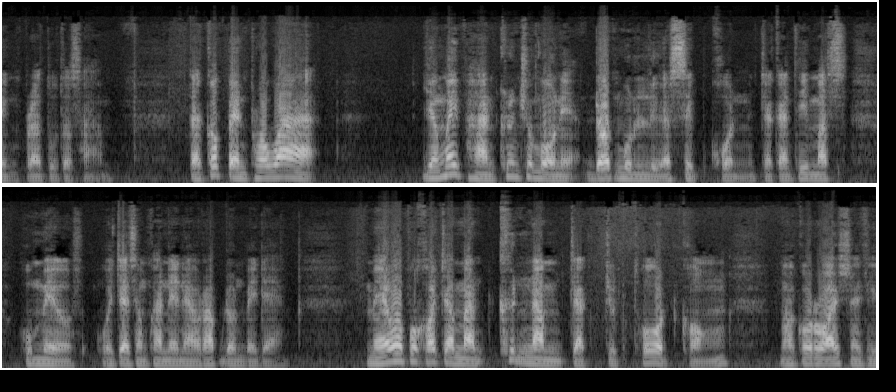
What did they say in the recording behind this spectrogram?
1 ประตูต่อ 3 แต่ก็เป็นเพราะว่า ยังไม่ผ่านครึ่งชั่วโมงเนี่ยดอทมุนด์เหลือ 10 คน จากการที่มัสฮูเมล หัวใจสำคัญในแนวรับโดนใบแดง แม้ว่าพวกเขาจะมาขึ้นนำจากจุดโทษของมาโกรอยส์นาที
